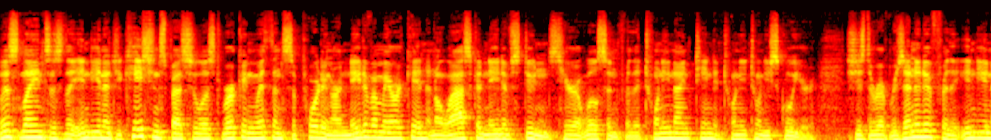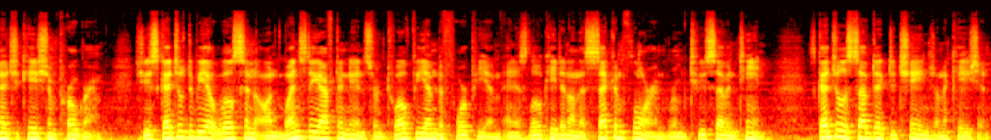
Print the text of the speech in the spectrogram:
Liz Lanes is the Indian Education Specialist working with and supporting our Native American and Alaska Native students here at Wilson for the 2019 to 2020 school year. She's the representative for the Indian Education Program. She is scheduled to be at Wilson on Wednesday afternoons from 12 p.m. to 4 p.m. and is located on the second floor in room 217. Schedule is subject to change on occasion.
